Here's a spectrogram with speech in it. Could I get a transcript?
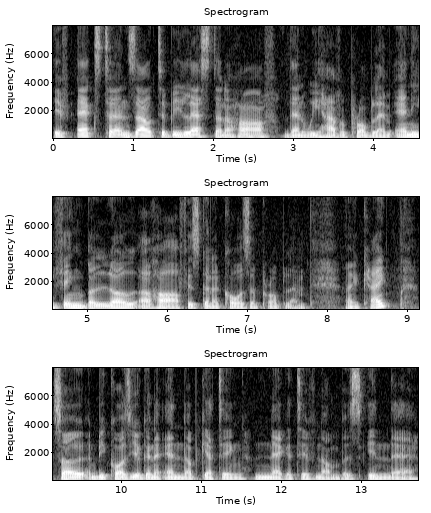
if x turns out to be less than a half, then we have a problem. Anything below a half is going to cause a problem. Okay, so because you're going to end up getting negative numbers in there.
